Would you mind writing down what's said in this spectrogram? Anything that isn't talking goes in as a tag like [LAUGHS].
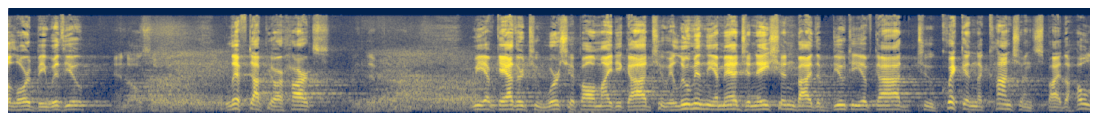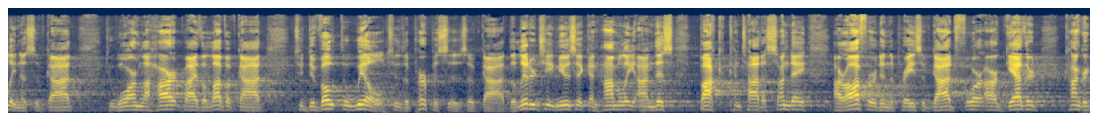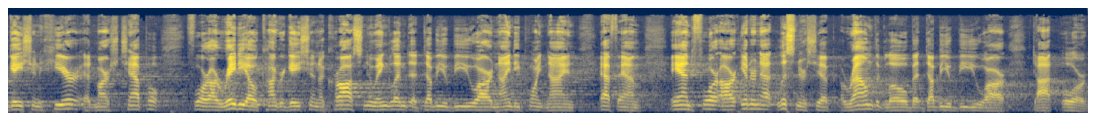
The Lord be with you. And also with you. Lift up your hearts. We lift them up. We have gathered to worship Almighty God, to illumine the imagination by the beauty of God, to quicken the conscience by the holiness of God, to warm the heart by the love of God, to devote the will to the purposes of God. The liturgy, music, and homily on this Bach Cantata Sunday are offered in the praise of God for our gathered congregation here at Marsh Chapel, for our radio congregation across New England at WBUR 90.9 FM, and for our internet listenership around the globe at WBUR.org.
